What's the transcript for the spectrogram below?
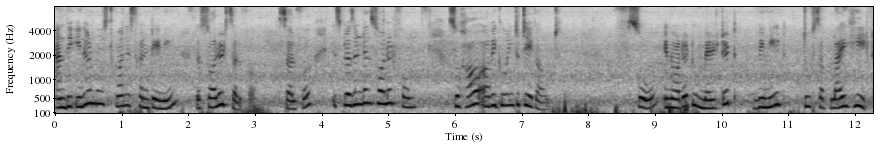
and the innermost one is containing the solid sulfur. Sulfur is present in solid form. So how are we going to take out? So in order to melt it we need to supply heat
